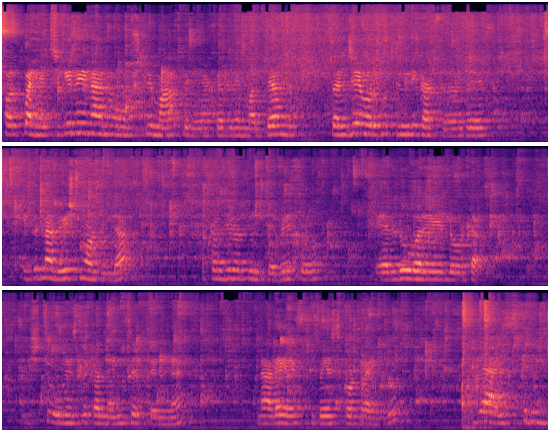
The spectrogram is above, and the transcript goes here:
ಸ್ವಲ್ಪ ಹೆಚ್ಚಿಗೆ ನಾನು ಔಷಧಿ ಮಾಡ್ತೀನಿ ಯಾಕಂದರೆ ಮಧ್ಯಾಹ್ನ ಸಂಜೆವರೆಗೂ ತಿನ್ಲಿಕ್ಕೆ ಆಗ್ತದೆ. ಅಂದರೆ ಇದನ್ನು ವೇಸ್ಟ್ ಮಾಡೋದಿಲ್ಲ. ಸಂಜೆ ತಿಂತೇವೆ. ಸೊ ಎರಡೂವರೆ ಲೋಟ. ಇಷ್ಟು ಹೆಸರುಕಾಳು ನೆನೆಸಿರ್ತೇನೆ ನಾಳೆ ಬೇಯಿಸ್ಕೊಂಡ್ರಾಯ್ತು ಇದೆ ಐಸ್ ಕ್ರೀಮ್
